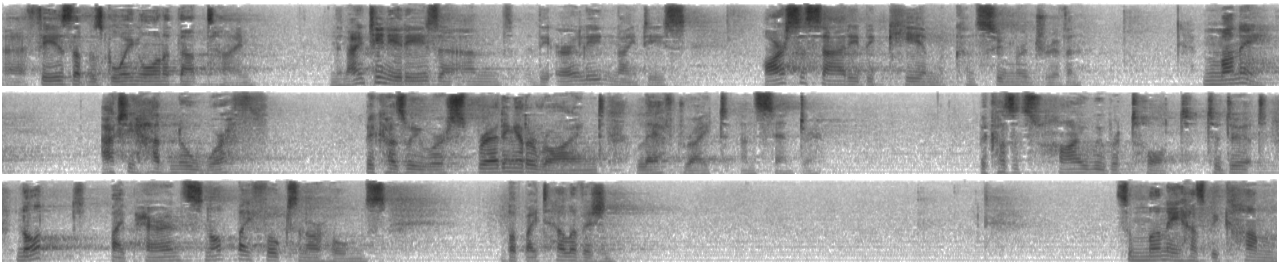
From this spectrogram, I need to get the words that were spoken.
uh, phase that was going on at that time, in the 1980s and the early 90s, our society became consumer driven. Money actually had no worth because we were spreading it around left, right, and centre because it's how we were taught to do it. Not by parents, not by folks in our homes, but by television. So money has become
